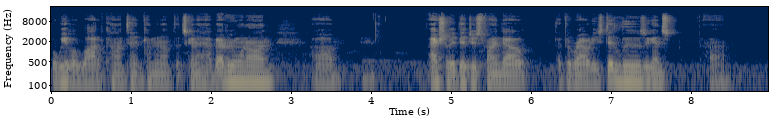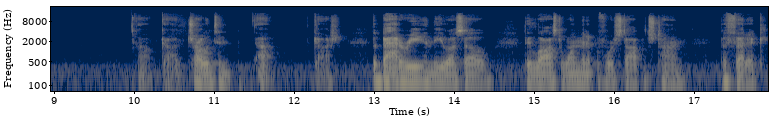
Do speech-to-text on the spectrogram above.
But we have a lot of content coming up that's going to have everyone on. Um, actually, I did just find out that the Rowdies did lose against, uh, oh God, Charleston. Oh, gosh, the Battery in the USL. They lost one minute before stoppage time. Pathetic.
